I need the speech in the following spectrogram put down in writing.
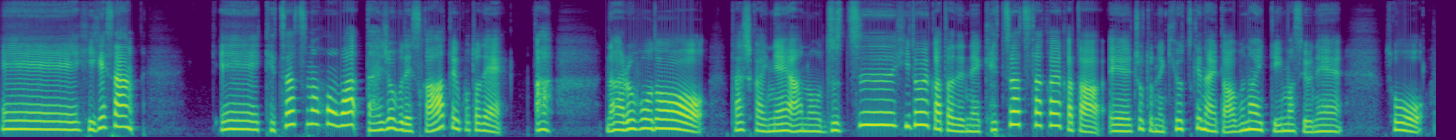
えー、ヒゲさん、えー、血圧の方は大丈夫ですか？ということで。あ、なるほど。確かにね、あの、頭痛ひどい方でね、血圧高い方、えー、ちょっとね、気をつけないと危ないって言いますよね。そう。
